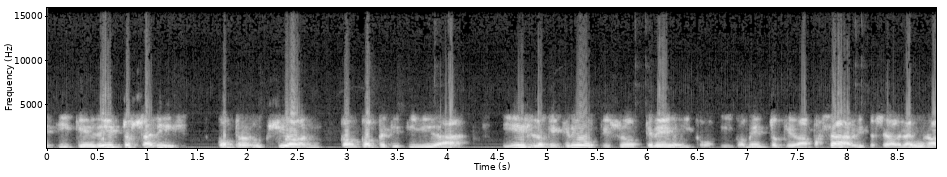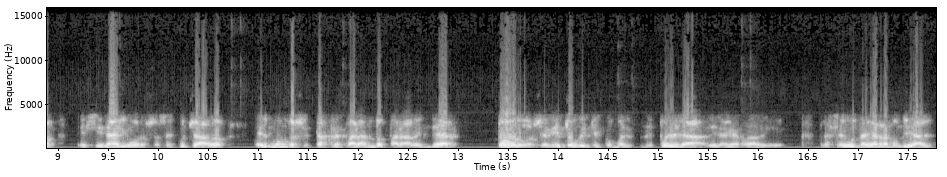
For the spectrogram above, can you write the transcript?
eh, y que de esto salís con producción, con competitividad, y es lo que creo que yo creo y, co- y comento que va a pasar, ¿viste? O sea, en algunos escenarios, vos los has escuchado, el mundo se está preparando para vender todo. O sea, esto, ¿viste? Como el- después de la, de la guerra, de la Segunda Guerra Mundial,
